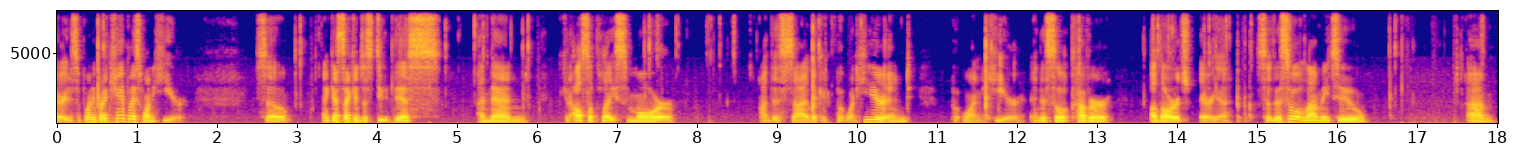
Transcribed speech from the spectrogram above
very disappointing, but I can't place one here. So, I guess I can just do this, and then I can also place more on this side. Like I can put one here and put one here. And this will cover a large area. So this will allow me to... Um,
